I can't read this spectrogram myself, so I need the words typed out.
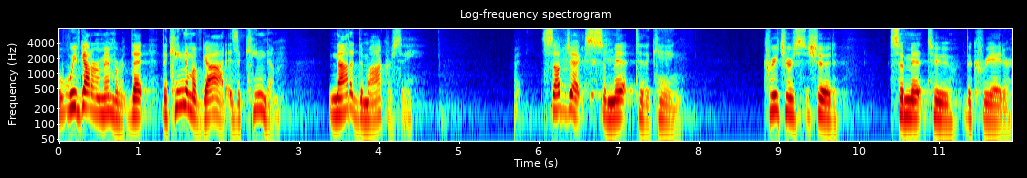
We've got to remember that the kingdom of God is a kingdom, not a democracy. Subjects submit to the king, creatures should submit to the creator.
